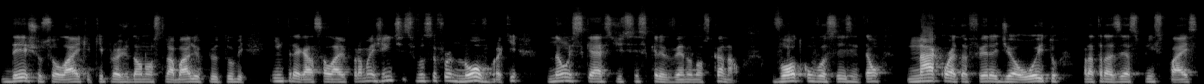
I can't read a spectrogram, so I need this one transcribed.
deixe o seu like aqui para ajudar o nosso trabalho e para o YouTube entregar essa live para mais gente. E se você for novo por aqui, não esquece de se inscrever no nosso canal. Volto com vocês então na quarta-feira, dia 8, para trazer as principais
